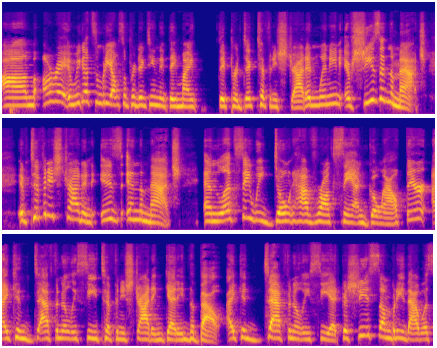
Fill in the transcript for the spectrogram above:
Um, all right, and we got somebody also predicting that they might they predict Tiffany Stratton winning. If she's in the match, if Tiffany Stratton is in the match, and let's say we don't have Roxanne go out there, I can definitely see Tiffany Stratton getting the bout. I can definitely see it because she's somebody that was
